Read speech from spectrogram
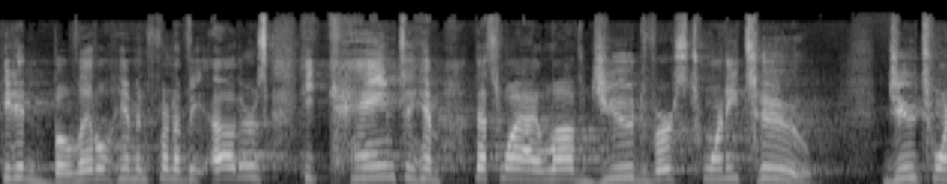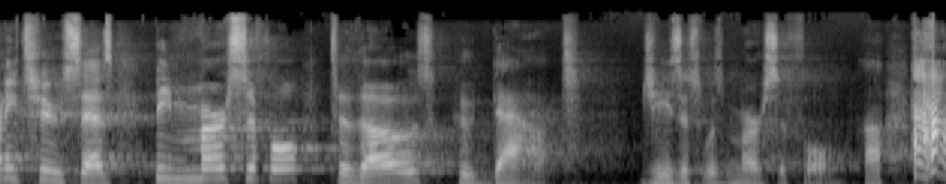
He didn't belittle him in front of the others. He came to him. That's why I love Jude, verse 22. Jude 22 says, Be merciful to those who doubt. Jesus was merciful. Uh, how,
